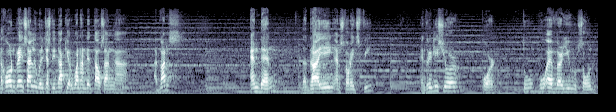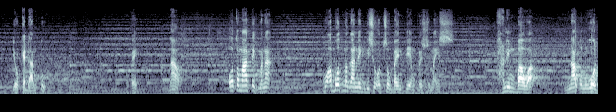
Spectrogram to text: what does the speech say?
the grain silo will just deduct your 100,000 uh, advance. And then, the drying and storage fee. And release your corn to whoever you sold your kedan to. Okay? Now, automatic man na. Muabot maganig 18.20 ang presyo sa mais. Halimbawa, knock on wood,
